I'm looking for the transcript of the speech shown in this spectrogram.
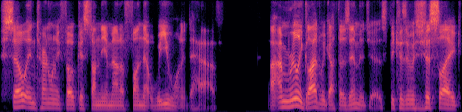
so internally focused on the amount of fun that we wanted to have. I'm really glad we got those images because it was just like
